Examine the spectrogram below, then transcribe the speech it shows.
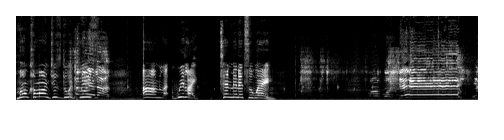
Mom, come on, just do it please. Um like we like 10 minutes away. Oh, mon Dieu. Il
